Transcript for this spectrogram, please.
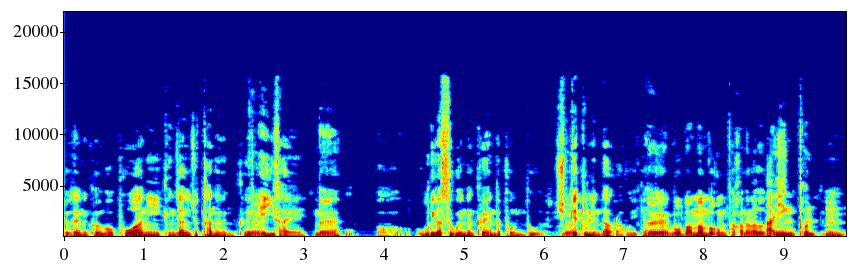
요새는 그 뭐 보안이 굉장히 좋다는 그 네. A사에 네. 어, 우리가 쓰고 있는 그 핸드폰도 쉽게 네. 뚫린다라고 얘기하더라고요. 네, 뭐 맘만 먹으면 다 가능하다던데. 아잉폰? 음.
